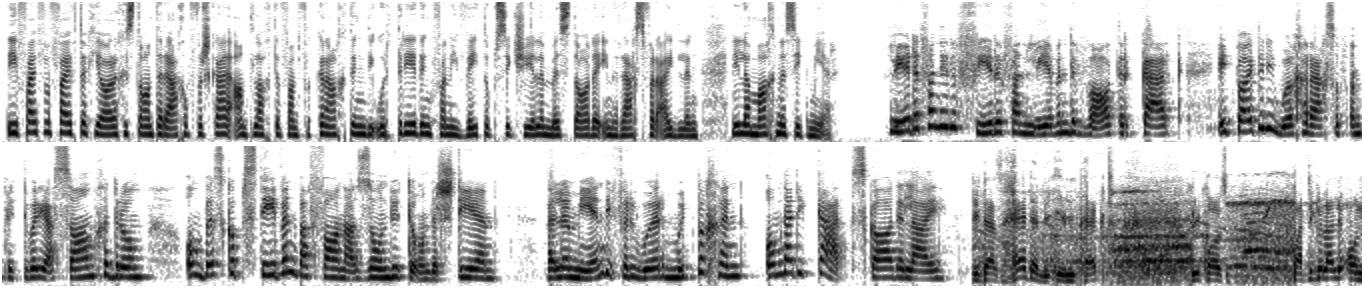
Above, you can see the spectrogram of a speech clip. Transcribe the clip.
Die 55-jarige staan tereg op verskeie aanklagte van verkrachting, die oortreding van die wet op seksuele misdade en regsveruideling. Lila Magnus het meer. Lede van die riviere van Lewende Waterkerk het buite die Hooggeregshof in Pretoria saamgedrom om Biskop Steven Bafana Zondo te ondersteun. Hulle meen die verhoor moet begin omdat die kerk skade ly. It has had an impact because particularly on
